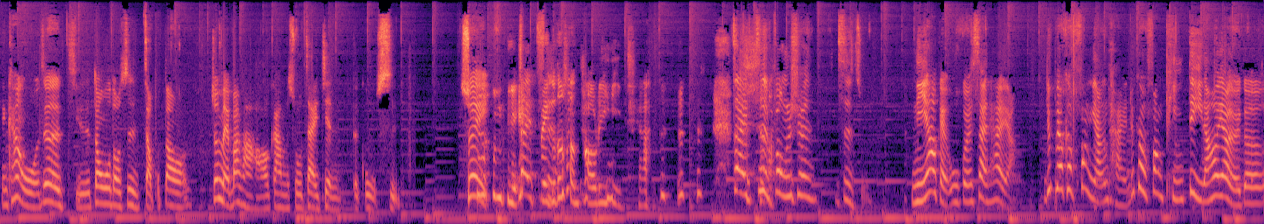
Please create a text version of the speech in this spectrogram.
你看我这几只动物都是找不到，就没办法好好跟他们说再见的故事。所以 再每个都想逃离你家。再次奉劝自主，你要给乌龟晒太阳，你就不要给我放阳台，你就给我放平地，然后要有一个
